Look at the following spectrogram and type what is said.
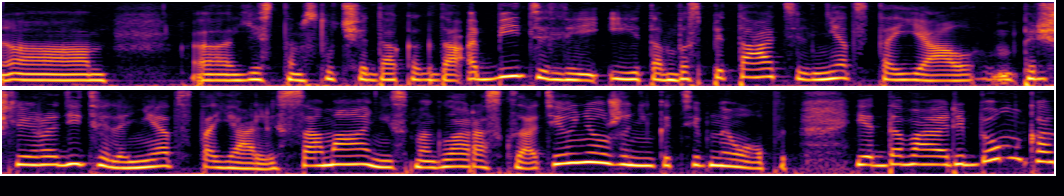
а, есть там случаи, да, когда обидели, и там воспитатель не отстоял, пришли родители, не отстояли, сама не смогла рассказать, и у нее уже негативный опыт. И отдавая ребенка,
